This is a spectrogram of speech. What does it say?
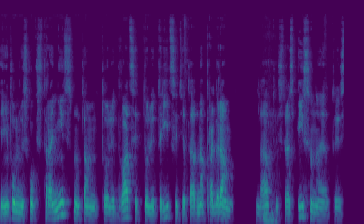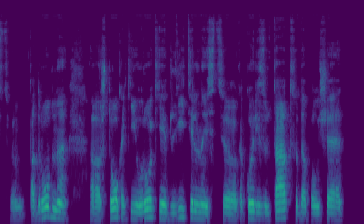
я не помню сколько страниц, ну там то ли 20, то ли 30, это одна программа да, uh-huh. то есть расписанная, то есть эм, подробно, а, что, какие уроки, длительность, э, какой результат да, получает,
